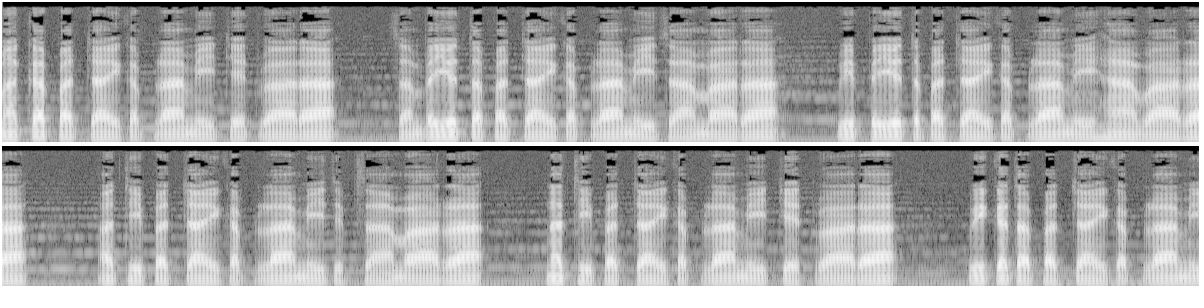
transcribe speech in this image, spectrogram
มัคคปัจจัยกับละมีเจ็ดวาระ สัมปยุตตปัจจัยกับละมีสามวาระ วิปยุตตปัจจัยกับละมีห้าวาระออธิปัจจัยกับละมีสิบสามวาระนัตถิปัจจัยกับละมีเจ็ดวาระ วิกตปัจจัยกับละมี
